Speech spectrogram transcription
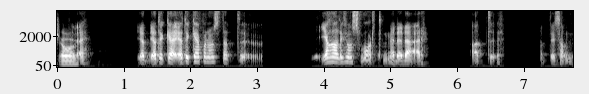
Sure. Jag, jag, tycker, jag tycker på något sätt att jag har liksom svårt med det där att, att liksom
